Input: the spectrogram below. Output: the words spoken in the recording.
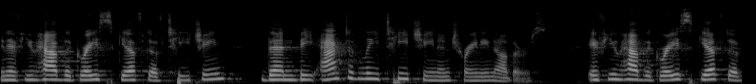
And if you have the grace gift of teaching, then be actively teaching and training others. If you have the grace gift of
